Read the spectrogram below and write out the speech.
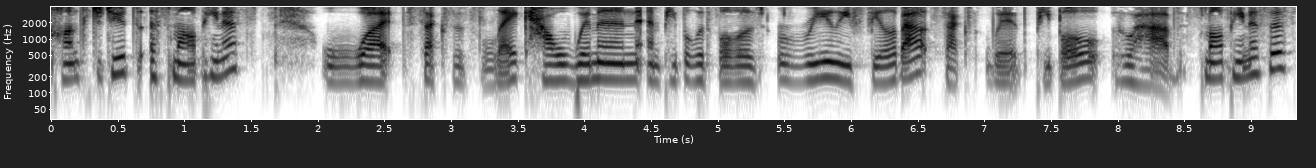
constitutes a small penis, what sex is like, how women and people with vulvas really feel about sex with people who have small penises.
